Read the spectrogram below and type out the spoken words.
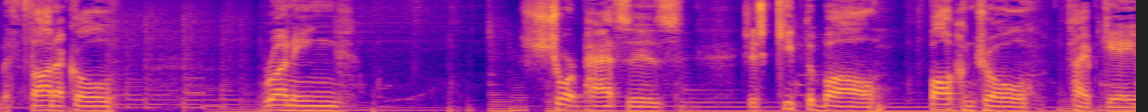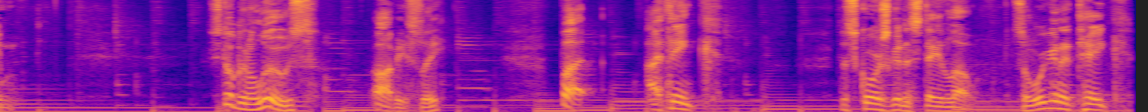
methodical running, short passes, just keep the ball, ball control type game. Still going to lose, obviously, but I think the score is going to stay low. So we're going to take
